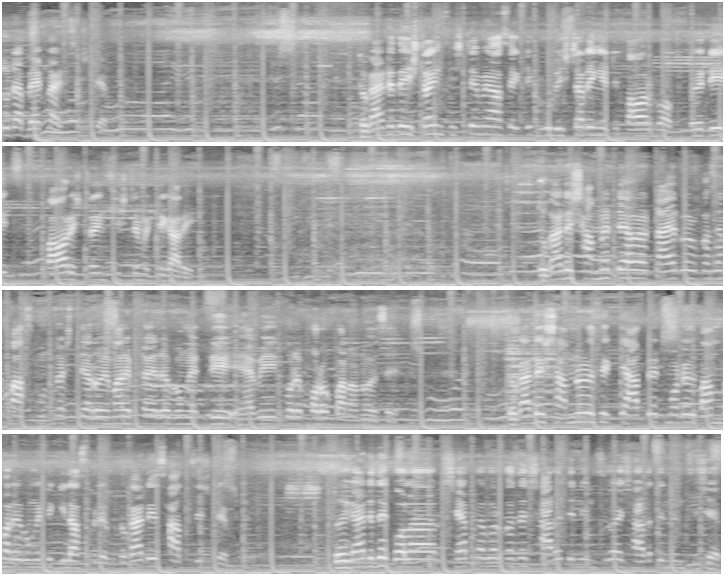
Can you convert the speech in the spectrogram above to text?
দুটা ব্যাকলাইট সিস্টেম তো গাড়িটিতে স্টারিং সিস্টেমে আছে একটি কুল স্টারিং একটি পাওয়ার বক্স তো এটি পাওয়ার স্টারিং সিস্টেম একটি গাড়ি। তো গাড়ির সামনের টায়ার টায়ার কাছে পাঁচ পঞ্চাশ তেরো এমআরএফ টায়ার এবং একটি হেভি করে ফরক বানানো হয়েছে। তো গাড়ির সামনে রয়েছে একটি আপডেট মডেল বাম্পার এবং একটি গ্লাস ফ্রেম তো গাড়ির সাত সিস্টেম তো এই গাড়িতে গলার শেপ ব্যবহার করছে সাড়ে তিন ইঞ্চি বাই সাড়ে তিন ইঞ্চি শেপ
